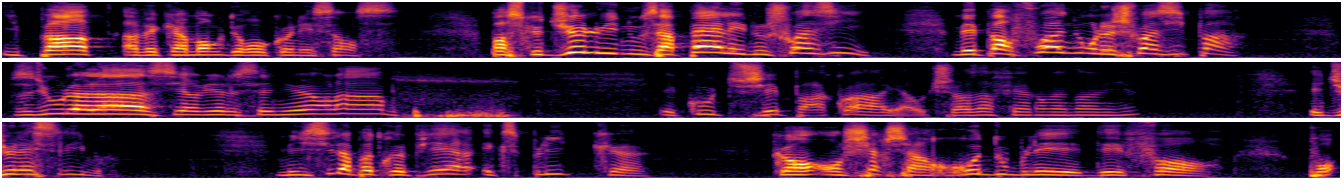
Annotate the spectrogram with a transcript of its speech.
ils partent avec un manque de reconnaissance. Parce que Dieu, lui, nous appelle et nous choisit. Mais parfois, nous, on ne le choisit pas. On se dit, oulala, servir le Seigneur, là, écoute, je sais pas quoi, il y a autre chose à faire maintenant. Hein. Et Dieu laisse libre. Mais ici, l'apôtre Pierre explique que quand on cherche à redoubler d'efforts pour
